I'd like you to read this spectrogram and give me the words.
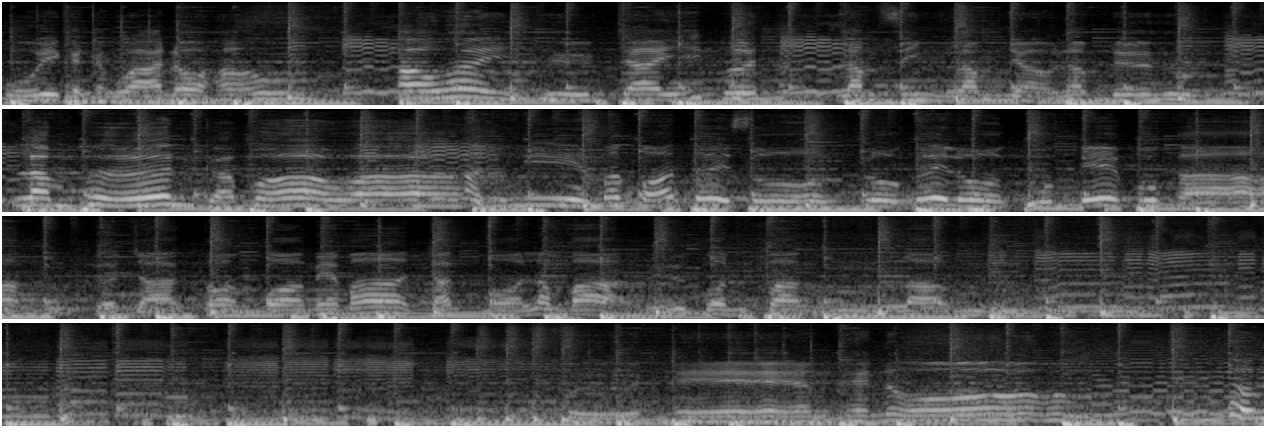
คุยกันจังว่าเนาะเฮาเอาให้ถึกใจเพิ่นลำสิ่งลำยาวลำเดินลำเพิ่นก็พอว่าน มาขอเตยโศกโลกเอ้ยโลกผูกเดผู้ขาเกิดจากท้องพ่อแม่มาจากหมอลำบากหรือคนฟังลำเปิดแหงแค่นองทั้ง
